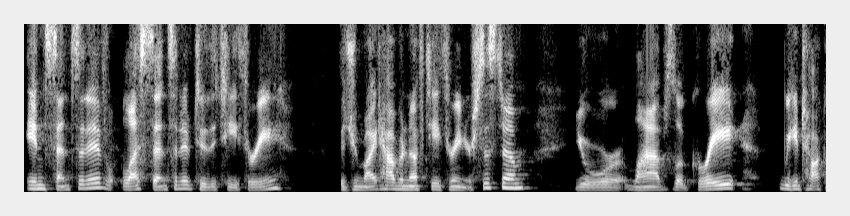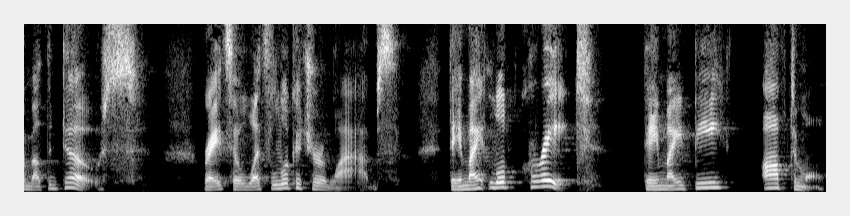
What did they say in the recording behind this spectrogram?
insensitive, less sensitive to the T3 that you might have enough T3 in your system. Your labs look great. We can talk about the dose, right? So let's look at your labs. They might look great, they might be optimal.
